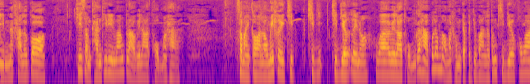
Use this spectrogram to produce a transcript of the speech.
ดินนะคะ แล้วก็ที่สำคัญที่ดินว่างเปล่าเวลาถมอะค่ะ สมัยก่อนเราไม่เคยคิดคิดคิดเยอะเลยเนาะว่าเวลาถมก็หาผู้รับเหมามาถมแต่ปัจจุบันเราต้องคิดเยอะ เพราะว่า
